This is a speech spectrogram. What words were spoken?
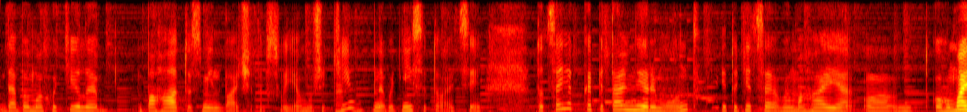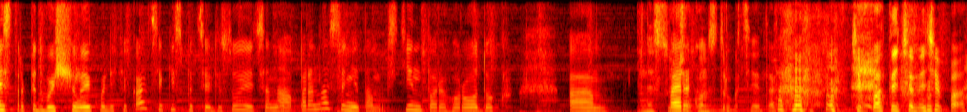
де би ми хотіли багато змін бачити в своєму житті, Мгм. не в одній ситуації, то це як капітальний ремонт, і тоді це вимагає о, ну, такого майстра підвищеної кваліфікації, який спеціалізується на перенесенні там стін, перегородок. Е, Несучі Пер- конструкції, так? чіпати чи не чіпати.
